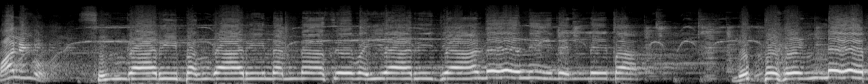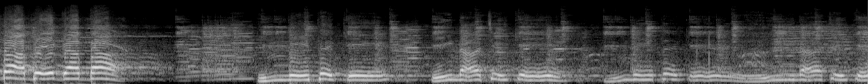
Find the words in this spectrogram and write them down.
ಮಾಲಿಂಗು. ಸಿಂಗಾರಿ ಬಂಗಾರಿ ನನ್ನ ಸೇವಯ್ಯಾರಿ ಜಾಣೆ ನೀನೆಲ್ಲಿ ಬಾ. ಮುದ್ದು ಹೆಣ್ಣೆ ಬಾ ಬೇಗ ಬಾ. ಇನ್ನೇತಕ್ಕೆ ಈ ನಾಚಿಕೆ ಇನ್ನೇತಕ್ಕೆ ಈ ನಾಚಿಕೆ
